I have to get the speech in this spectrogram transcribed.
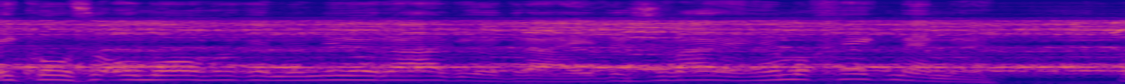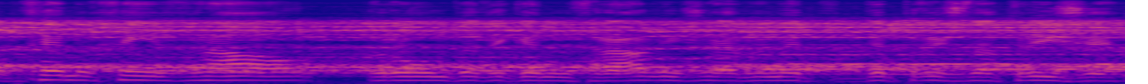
Ik kon ze onmogelijk in een uur radio draaien, dus ze waren helemaal gek met me. Op een gegeven moment ging het verhaal rond dat ik een verhouding zou hebben met de presentatrice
